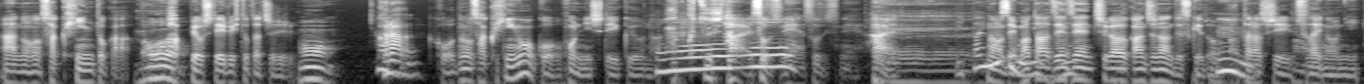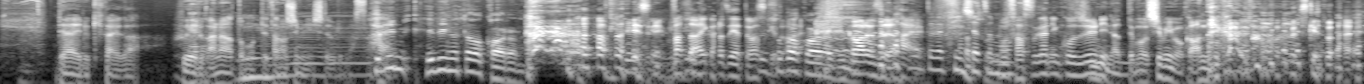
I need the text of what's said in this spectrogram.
あの作品とかを発表している人たちうん。からこの作品をこう本にしていくような。発掘してはい、そうですね、そうですね。はい。なので、また全然違う感じなんですけど、ん新しい才能に出会える機会が増えるかなと思って楽しみにしております。はい。ヘビ、ヘビ型は変わらない。ですね。また相変わらずやってますけど。そこは変わらずに変わらず、はい。本当だ T シャツもさすがに50になってもう趣味も変わんないからと思うんですけど、はい。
